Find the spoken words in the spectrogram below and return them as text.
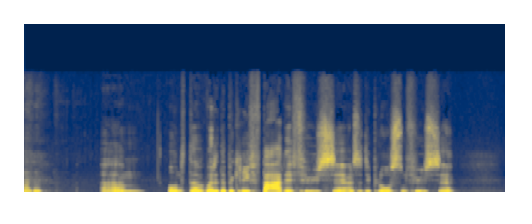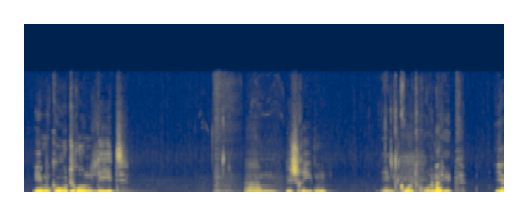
ähm, und da wurde der Begriff bare Füße, also die bloßen Füße, im Gudrun-Lied ähm, beschrieben. Im Gudrun-Lied. Ja,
